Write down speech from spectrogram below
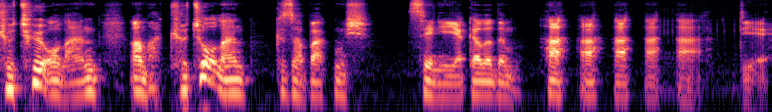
kötü olan ama kötü olan kıza bakmış. Seni yakaladım. Ha ha ha ha ha diye.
